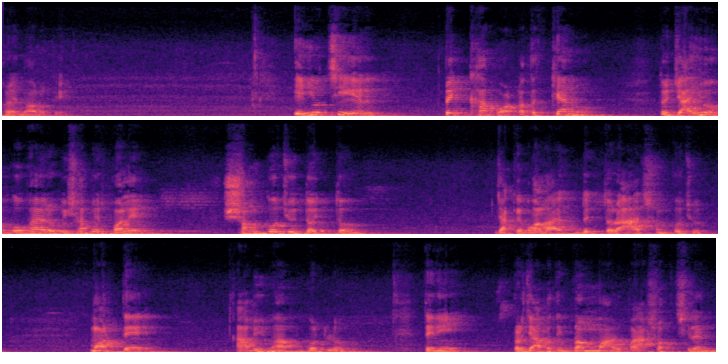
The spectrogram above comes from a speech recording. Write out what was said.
করে নরকে। এই হচ্ছে এর প্রেক্ষাপট, অর্থাৎ কেন? তো যাই হোক, উভয়ের অভিশাপের ফলে শঙ্কচুর দৈত্য বলা হয় দৈত্যরাজ শঙ্কচুর মর্তে আবির্ভাব ঘটল। তিনি প্রজাপতি ব্রহ্মার উপাসক ছিলেন।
